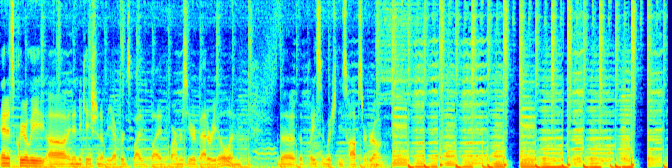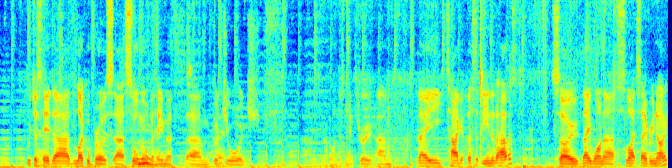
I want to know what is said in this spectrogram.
And it's clearly uh, an indication of the efforts by, by the farmers here at Battery Hill and the, the place in which these hops are grown. We just had uh, local brewers, uh, Sawmill Behemoth, um, Good Oh, yeah. George. Uh, another one just came through. Um, they target this at the end of the harvest, so they want a slight savoury note,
